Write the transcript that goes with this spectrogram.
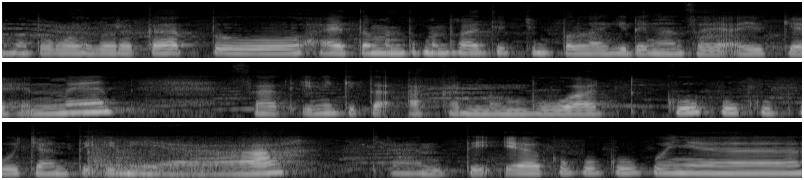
warahmatullahi wabarakatuh. Hai teman-teman rajin jumpa lagi dengan saya Ayu Kia Handmade. Saat ini kita akan membuat kupu-kupu cantik ini ya. Cantik ya kupu-kupunya.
